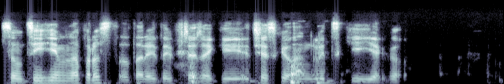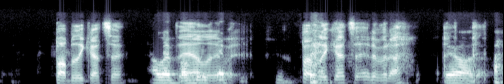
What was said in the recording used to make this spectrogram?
soucítím naprosto. Tady ty přeřeky česko-anglický, jako publikace. ale To je ale publikace, Publikace je dobrá. jo, no.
